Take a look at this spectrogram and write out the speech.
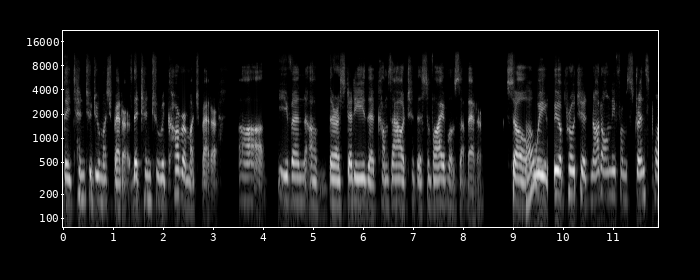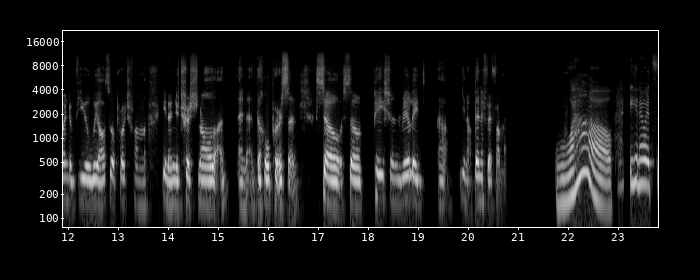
they tend to do much better. They tend to recover much better even um, there are studies that comes out the survivals are better so oh. we we approach it not only from strength point of view, we also approach from you know nutritional uh, and the whole person. So so patient really uh, you know benefit from it. Wow, you know it's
